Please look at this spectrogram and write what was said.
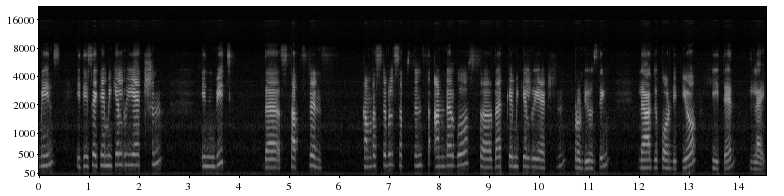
means it is a chemical reaction in which the substance combustible substance undergoes uh, that chemical reaction producing large quantity of heat and light.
